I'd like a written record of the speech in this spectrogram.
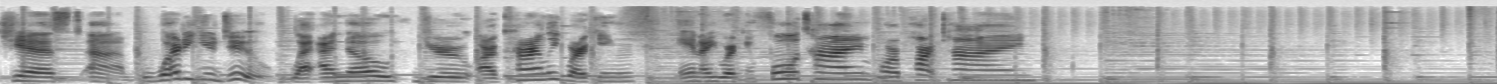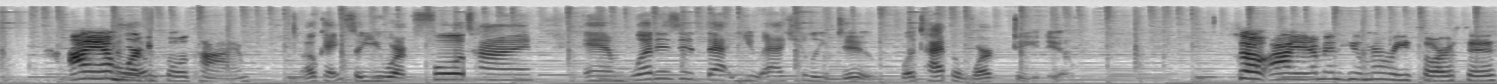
just um, what do you do? Like i know you are currently working and are you working full-time or part-time? I am Hello? working full-time. Okay so you work full-time and what is it that you actually do? What type of work do you do? So I am in human resources.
